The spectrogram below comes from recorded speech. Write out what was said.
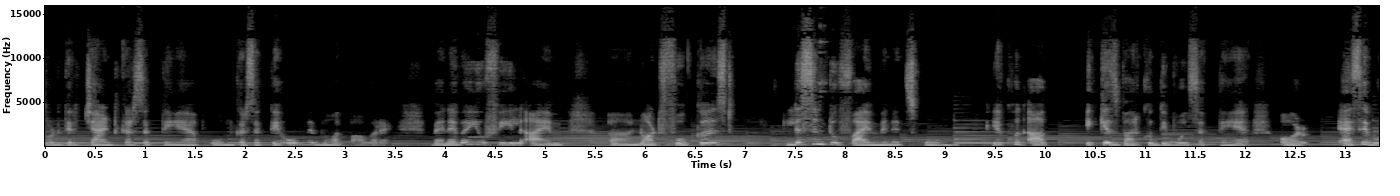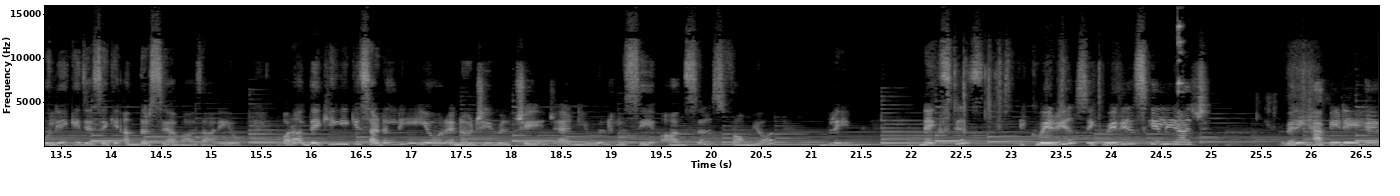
थोड़ी देर चैंट कर सकते हैं, आप ओम कर सकते हैं। ओम में बहुत पावर है। Whenever you feel I am not focused listen to five minutes Om. या खुद आप 21 बार खुद भी बोल सकते हैं। और ऐसे बोलिए कि जैसे कि अंदर से आवाज़ आ रही हो। और आप देखेंगे कि suddenly your energy will change and you will receive answers from your brain next is Aquarius Aquarius के लिए आज वेरी हैप्पी डे है।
